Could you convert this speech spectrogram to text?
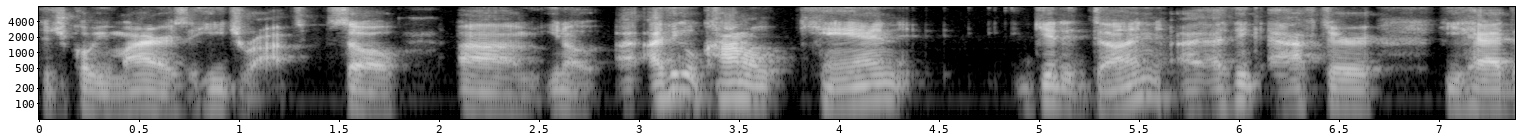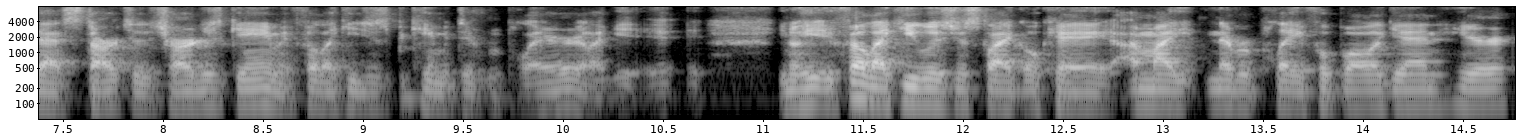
to Jakobi Meyers that he dropped. So, um, you know, I, I think O'Connell can get it done. I, I, think after he had that start to the Chargers game, it felt like he just became a different player. Like it, it, you know, he felt like he was just like, okay, I might never play football again here,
